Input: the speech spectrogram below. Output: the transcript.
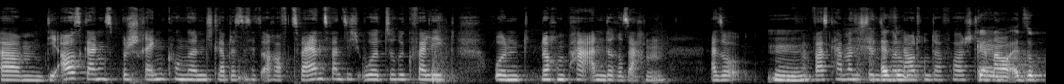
ähm, die Ausgangsbeschränkungen. Ich glaube, das ist jetzt auch auf 22 Uhr zurückverlegt und noch ein paar andere Sachen. Also hm. Was kann man sich denn so also, genau darunter vorstellen? Genau, also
